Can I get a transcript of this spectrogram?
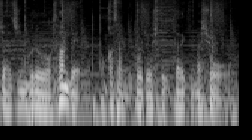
じゃあジングルを挟んで岡さんに登場していただきましょう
